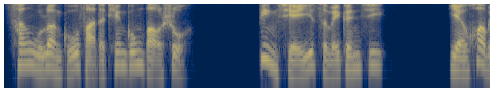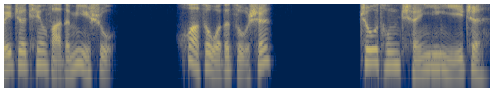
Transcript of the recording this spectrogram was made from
参悟乱古法的天宫宝术，并且以此为根基，演化为遮天法的秘术，化作我的祖身？周通沉吟一阵，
